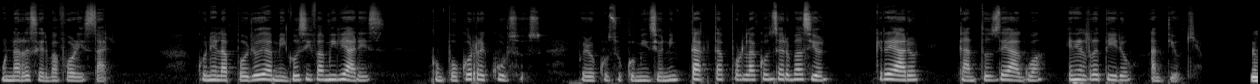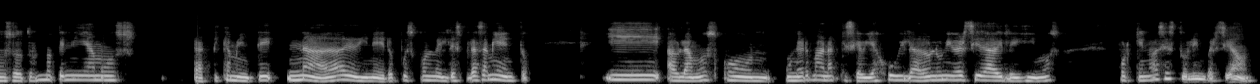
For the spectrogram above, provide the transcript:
una reserva forestal. Con el apoyo de amigos y familiares, con pocos recursos, pero con su comisión intacta por la conservación, crearon Cantos de Agua en el Retiro, Antioquia. Nosotros no teníamos prácticamente nada de dinero pues con el desplazamiento y hablamos con una hermana que se había jubilado en la universidad y le dijimos, ¿por qué no haces tú la inversión?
